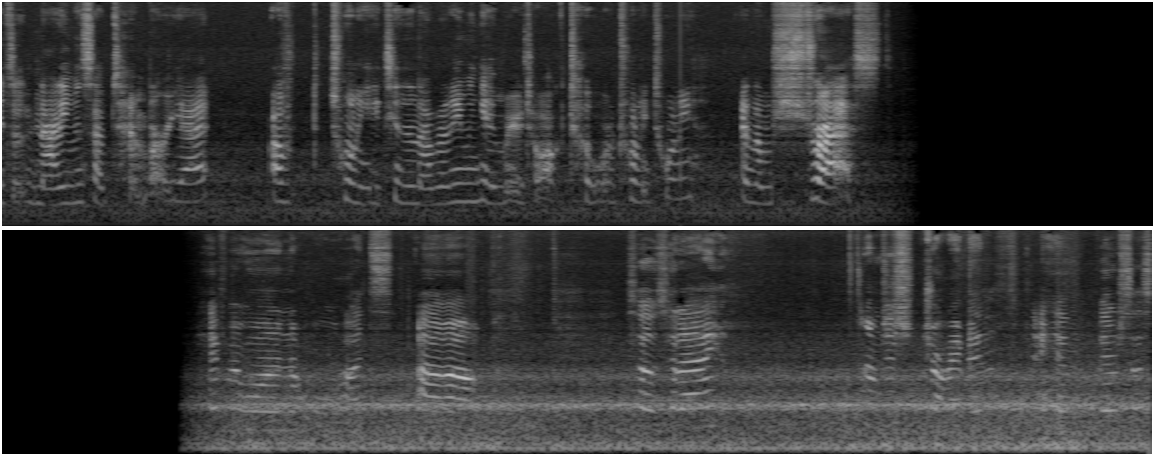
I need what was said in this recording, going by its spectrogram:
it's not even September yet of 2018 and I'm not even getting married till October 2020 and I'm stressed. Hey everyone, what's up? So today I'm just driving and there's this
